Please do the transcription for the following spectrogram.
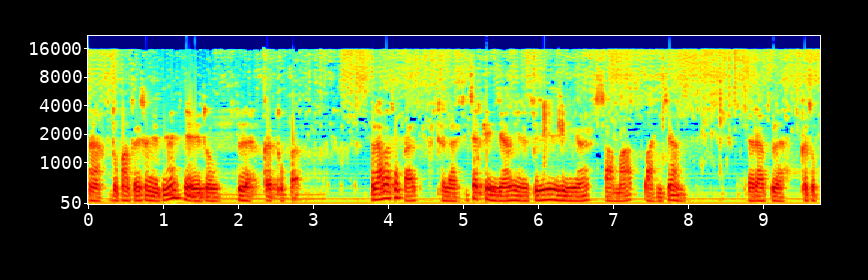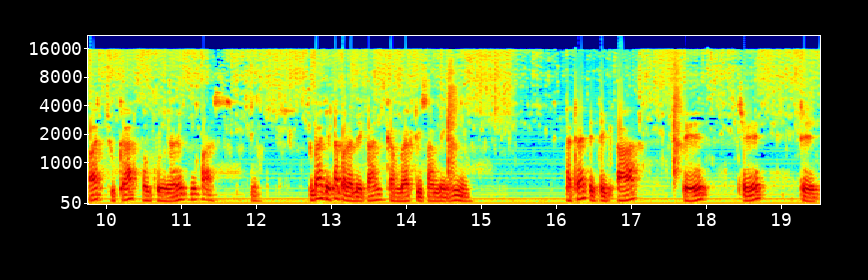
Nah, materi selanjutnya yaitu belah ketupat. Belah ketupat adalah cecer genjang yang sisinya sama panjang. Cara belah ketupat juga mempunyai kupas. Coba kita perhatikan gambar di samping ini. Ada titik A, B, C, D,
